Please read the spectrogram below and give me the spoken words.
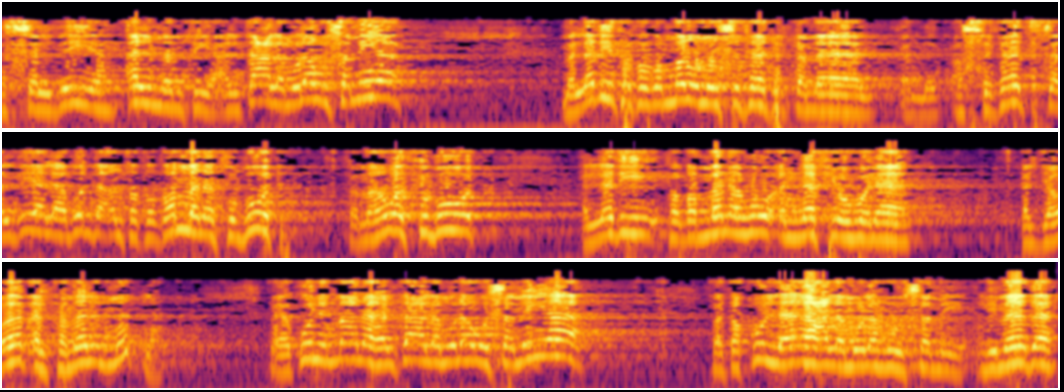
السلبية المنفية؟ هل تعلم له سمية ما الذي تتضمنه من صفات الكمال؟ يعني الصفات السلبية لابد أن تتضمن ثبوته فما هو الثبوت؟ الذي تضمنه النفي هنا. الجواب الكمال المطلق. فيكون المعنى هل تعلم له سمية فتقول لا أعلم له سميع. لماذا؟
